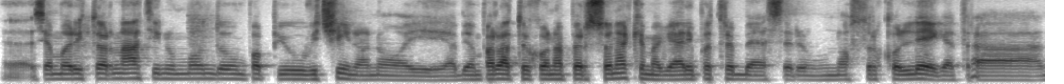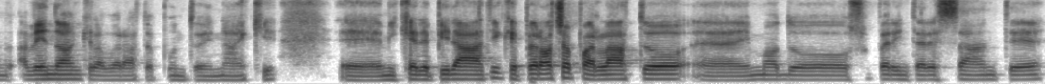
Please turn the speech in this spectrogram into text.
eh, siamo ritornati in un mondo un po' più vicino a noi. Abbiamo parlato con una persona che magari potrebbe essere un nostro collega, tra, avendo anche lavorato appunto in Nike, eh, Michele Pilati, che però ci ha parlato eh, in modo super interessante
